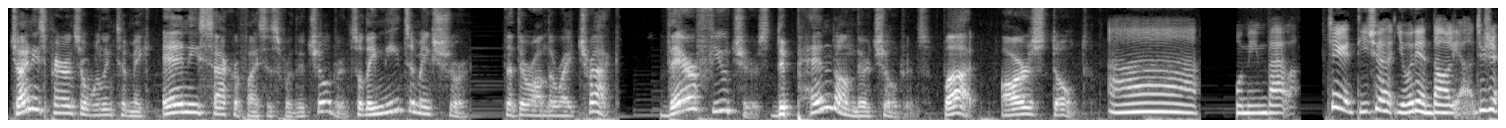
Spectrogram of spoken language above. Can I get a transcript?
Chinese parents are willing to make any sacrifices for their children, so they need to make sure that they're on the right track. Their futures depend on their children's, but ours don't. 啊，我明白了，这个的确有点道理啊。就是，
